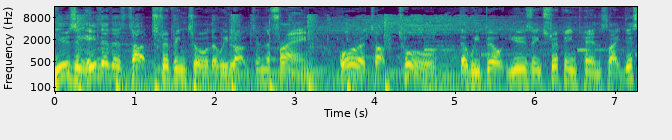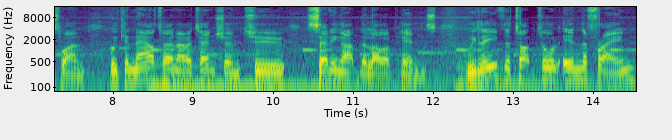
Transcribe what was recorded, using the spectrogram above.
Using either the top stripping tool that we locked in the frame or a top tool that we built using stripping pins like this one, we can now turn our attention to setting up the lower pins. We leave the top tool in the frame,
